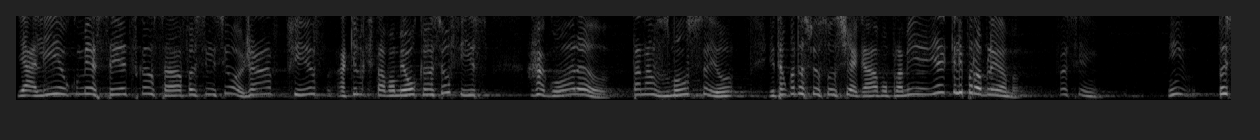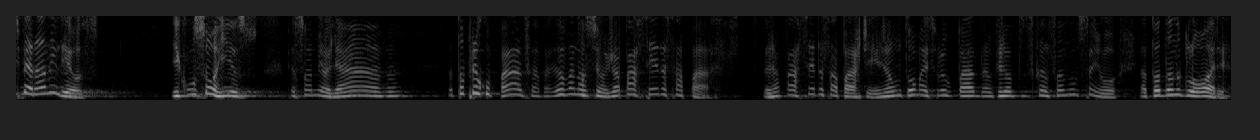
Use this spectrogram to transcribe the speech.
E ali eu comecei a descansar. Eu falei assim, Senhor, já fiz aquilo que estava ao meu alcance, eu fiz. Agora está nas mãos do Senhor. Então, quando as pessoas chegavam para mim, e aquele problema? Eu falei assim, estou esperando em Deus. E com um sorriso. A pessoa me olhava, eu estou preocupado. Eu falei, não, Senhor, já passei dessa parte. Eu já passei dessa parte aí, já não estou mais preocupado, porque já estou descansando no Senhor. Já estou dando glória.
